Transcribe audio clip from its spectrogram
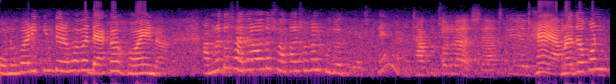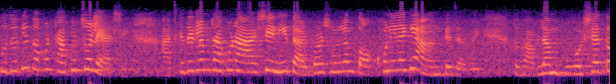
কোনো বাড়ি কিন্তু এরভাবে দেখা হয় না। আমরা তো সাধারণত সকাল সকাল পুজো দিয়ে আসি তাই না? ঠাকুর চলে আসে আজকে হ্যাঁ আমরা যখন পুজো দিই তখন ঠাকুর চলে আসে। আজকে দেখলাম ঠাকুর আসেনি তারপর শুনলাম তখনই নাকি আনতে যাবে। তো ভাবলাম বসে তো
